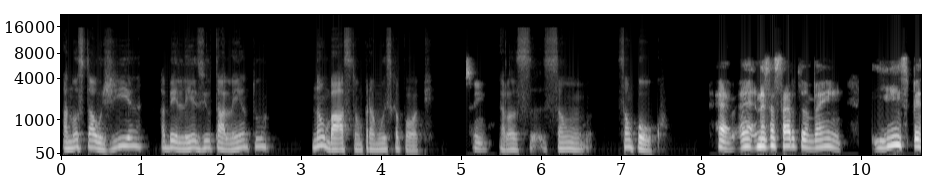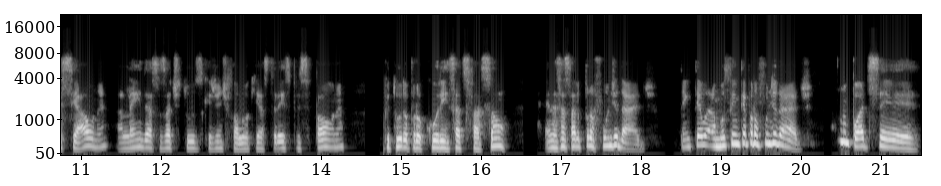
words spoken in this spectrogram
a nostalgia, a beleza e o talento não bastam para a música pop. Sim. Elas são, são pouco. É, é necessário também, e em especial, né, além dessas atitudes que a gente falou aqui, as três principais, né, cultura, procura e insatisfação, é necessário profundidade. Tem que ter, a música tem que ter profundidade. Não pode ser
